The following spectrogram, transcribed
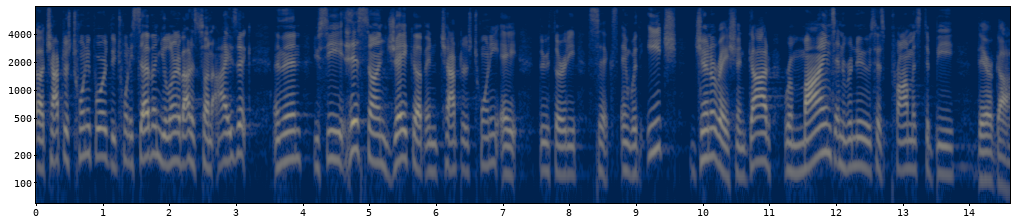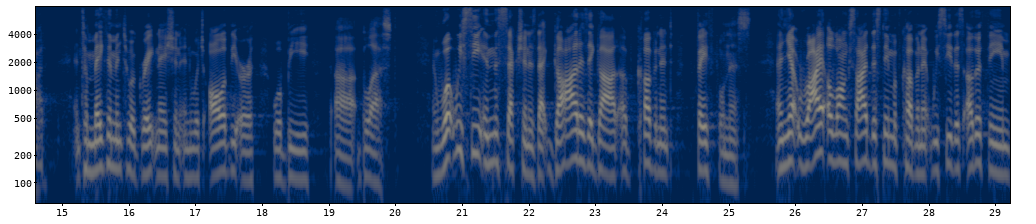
uh, chapters 24 through 27, you learn about his son Isaac. And then you see his son Jacob in chapters 28 through 36. And with each generation, God reminds and renews his promise to be their God and to make them into a great nation in which all of the earth will be uh, blessed. And what we see in this section is that God is a God of covenant faithfulness. And yet, right alongside this theme of covenant, we see this other theme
